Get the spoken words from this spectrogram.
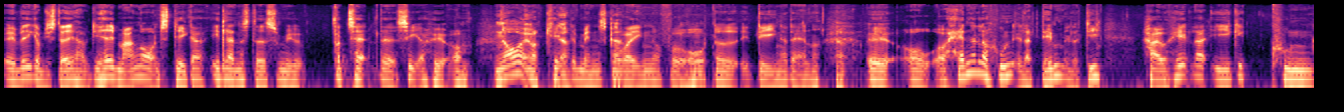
jeg ved ikke om de stadig har, de havde i mange år en stikker et eller andet sted, som jo fortalte se og høre om, Nå, ja. når kendte ja. mennesker Ja. ja. var inde og få mm-hmm. ordnet det ene og det andet. Ja. Øh, og, og han eller hun, eller dem, eller de, har jo heller ikke kunnet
